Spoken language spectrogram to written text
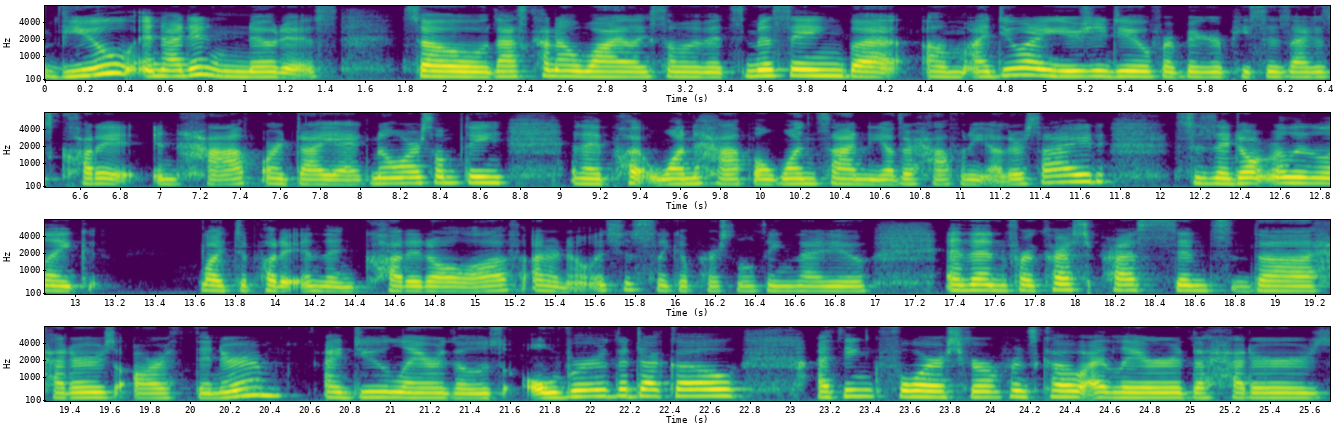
view and I didn't notice. So that's kind of why like some of it's missing, but um, I do what I usually do for bigger pieces. I just cut it in half or diagonal or something and I put one half on one side and the other half on the other side since I don't really like like to put it and then cut it all off. I don't know. It's just like a personal thing that I do. And then for Caress Press, since the headers are thinner, I do layer those over the deco. I think for Scribble Prints Co, I layer the headers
